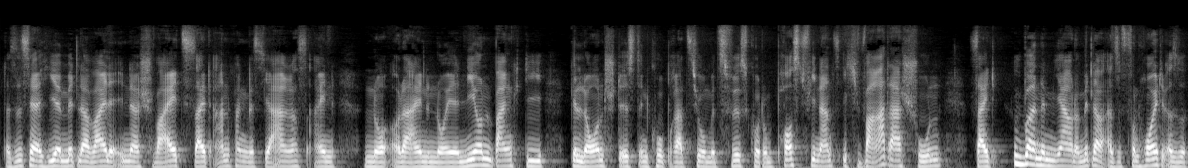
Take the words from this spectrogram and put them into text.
Das ist ja hier mittlerweile in der Schweiz seit Anfang des Jahres ein oder eine neue Neonbank, die gelauncht ist in Kooperation mit Swissquote und Postfinanz. Ich war da schon seit über einem Jahr oder mittlerweile, also von heute, also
